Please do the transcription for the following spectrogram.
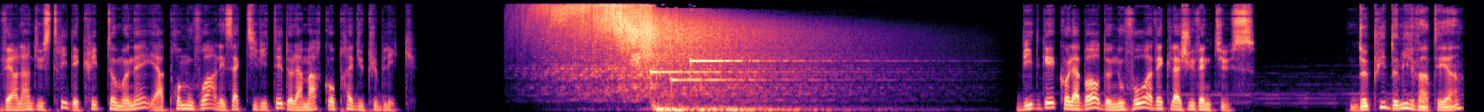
vers l'industrie des crypto-monnaies et à promouvoir les activités de la marque auprès du public. BitGay collabore de nouveau avec la Juventus. Depuis 2021,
